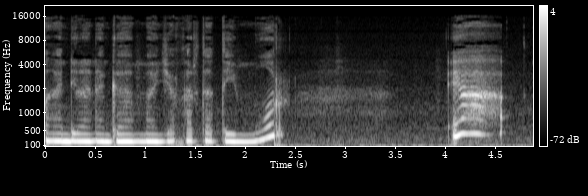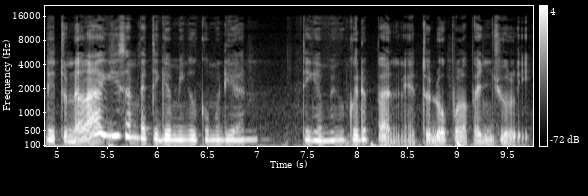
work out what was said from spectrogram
Pengadilan Agama Jakarta Timur. Ya ditunda lagi sampai 3 minggu kemudian. 3 minggu ke depan yaitu 28 Juli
